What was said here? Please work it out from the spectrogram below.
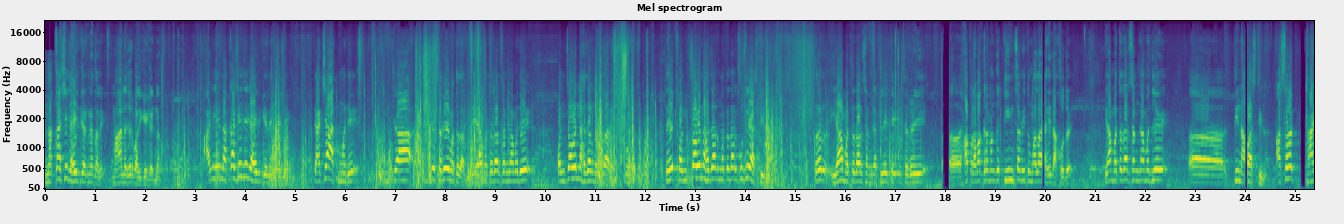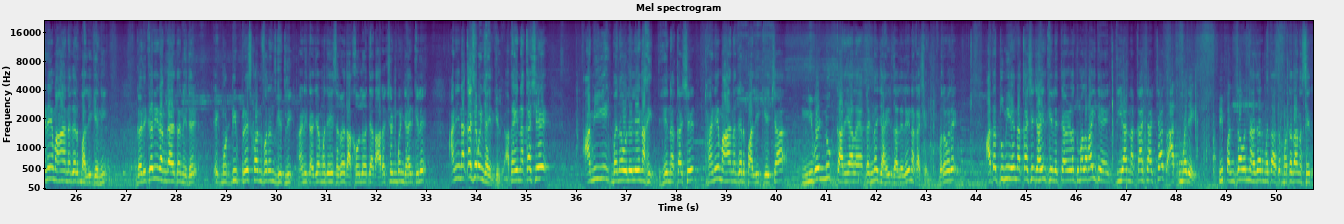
नकाशे जाहीर करण्यात आले महानगरपालिकेकडनं. आणि हे नकाशे जे जाहीर केले गेले त्याच्या आतमध्ये तुमच्या तुमचे सगळे मतदार म्हणजे या मतदारसंघामध्ये पंचावन्न हजार मतदार आहेत तर हे पंचावन्न हजार मतदार कुठले असतील? तर या मतदारसंघातले ते सगळे हा प्रभाग क्रमांक तीनचा मी तुम्हाला हे दाखवतोय. या मतदारसंघामधले ती नावं असतील असं ठाणे महानगरपालिकेने गडकरी रंगायतन इथे एक मोठी प्रेस कॉन्फरन्स घेतली आणि त्याच्यामध्ये हे सगळं दाखवलं. त्यात आरक्षण पण जाहीर केले आणि नकाशे पण जाहीर केले. आता हे नकाशे आम्ही बनवलेले नाहीत. हे नकाशे ठाणे महानगरपालिकेच्या निवडणूक कार्यालयाकडनं जाहीर झालेले नकाशे. बरोबर आहे? आता तुम्ही हे नकाशे जाहीर केले त्यावेळेला तुम्हाला माहिती आहे की या नकाशाच्याच आतमध्ये ही पंचावन्न हजार मत मतदान असेल.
